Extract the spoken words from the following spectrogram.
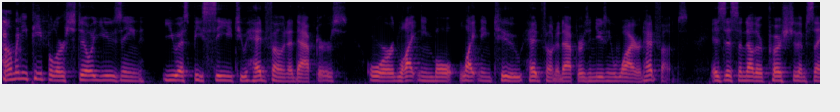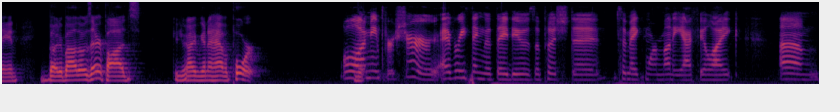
how many people are still using USB C to headphone adapters or lightning bolt lightning 2 headphone adapters and using wired headphones? Is this another push to them saying, better buy those AirPods because you're not even going to have a port? Well, I mean, for sure, everything that they do is a push to to make more money. I feel like. Um,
